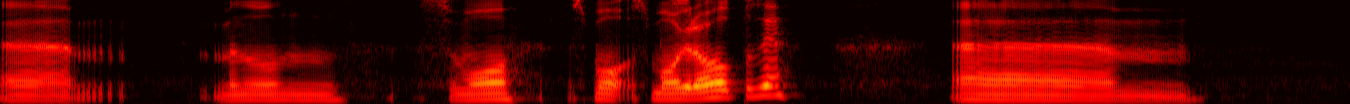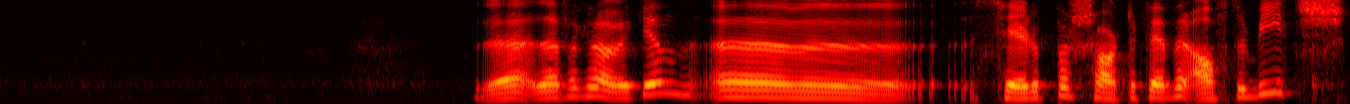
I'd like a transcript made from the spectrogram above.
Uh, med noen små, små, små grå, holdt på å si. Uh, det, det, er fra Kraviken. ser du på Charterfeber After Beach?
